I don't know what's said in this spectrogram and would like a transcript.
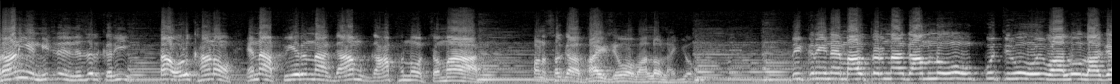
રાણીએ નીચે નજર કરી, તા ઓળખાણો, એના પીરના ગામ ગાંફનો ચમાર. પણ સગા ભાઈ જેવો વાલો લાગ્યો. દીકરીને માવતરના ગામનું કૂતરું વાલું લાગે.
